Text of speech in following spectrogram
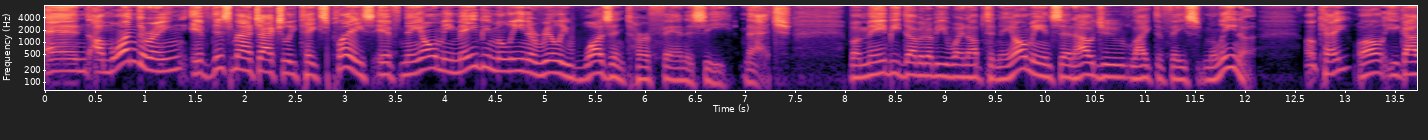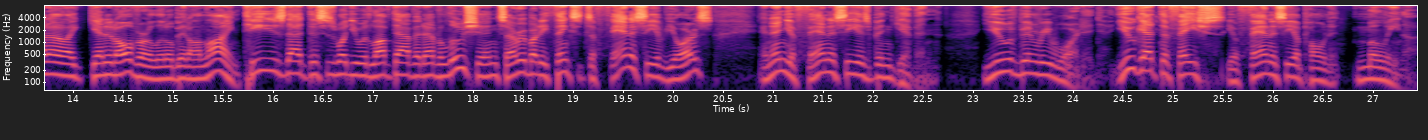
And I'm wondering if this match actually takes place, if Naomi, maybe Melina really wasn't her fantasy match. But maybe WWE went up to Naomi and said, How would you like to face Melina? Okay, well, you got to like get it over a little bit online. Tease that this is what you would love to have at Evolution. So everybody thinks it's a fantasy of yours. And then your fantasy has been given. You have been rewarded. You get to face your fantasy opponent, Melina.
